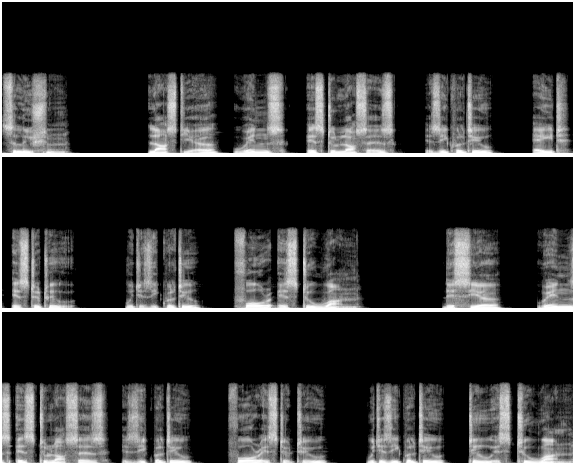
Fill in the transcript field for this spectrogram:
Solution Last year, wins is to losses is equal to 8 is to 2, which is equal to 4 is to 1. This year, wins is to losses is equal to 4 is to 2, which is equal to 2 is to 1.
